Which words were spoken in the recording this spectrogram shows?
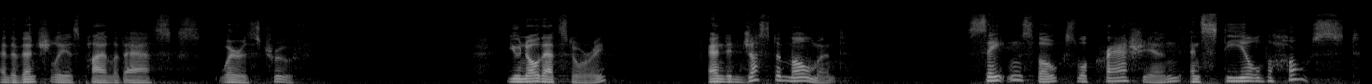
And eventually, as Pilate asks, Where is truth? You know that story. And in just a moment, Satan's folks will crash in and steal the host.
